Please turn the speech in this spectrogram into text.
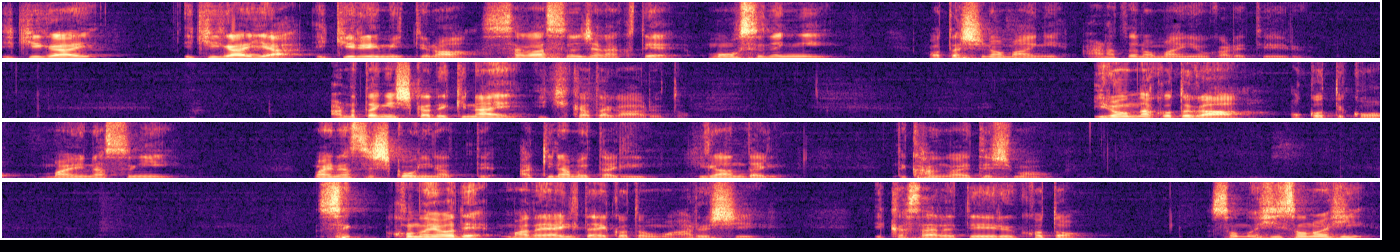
生きがい生きがいや生きる意味っていうのは探すんじゃなくてもうすでに私の前にあなたの前に置かれている。あなたにしかできない生き方があると。いろんなことが起こってこうマイナスにマイナス思考になって諦めたり悲んだりって考えてしまう。この世でまだやりたいこともあるし生かされていることその日その日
